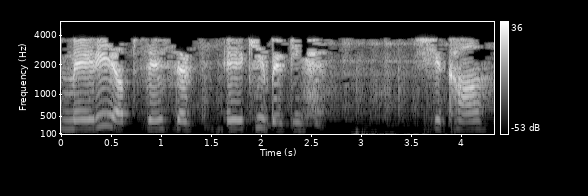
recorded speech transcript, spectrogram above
मेरी अब से सिर्फ़ एक ही बेटी है। शिखा,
